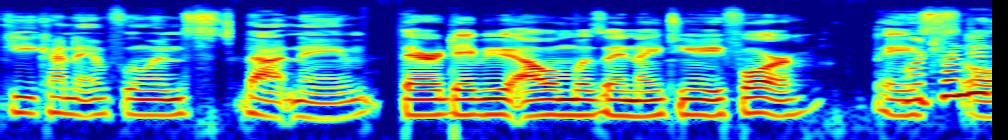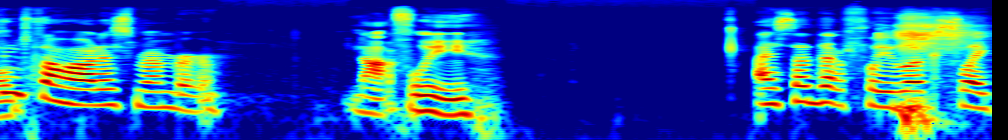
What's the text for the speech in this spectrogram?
he kind of influenced that name. Their debut album was in 1984. They Which one do you think's the hottest member? Not Flea. I said that Flea looks like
